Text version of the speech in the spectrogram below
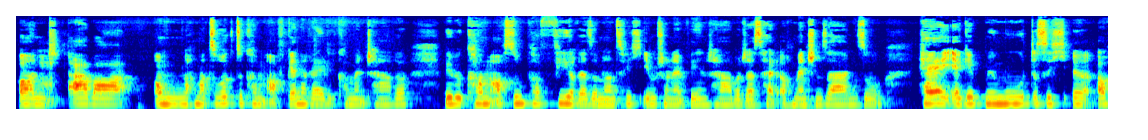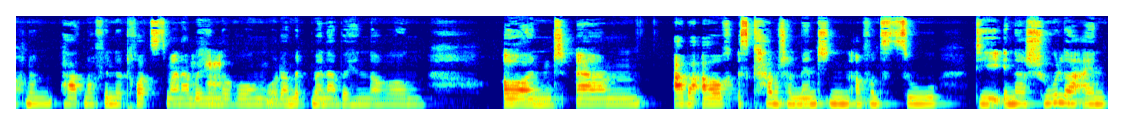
Und aber um nochmal zurückzukommen auf generell die Kommentare, wir bekommen auch super viel Resonanz, wie ich eben schon erwähnt habe, dass halt auch Menschen sagen so, hey, ihr gebt mir Mut, dass ich äh, auch einen Partner finde, trotz meiner Behinderung oder mit meiner Behinderung. Und ähm, aber auch, es kamen schon Menschen auf uns zu, die in der Schule ein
